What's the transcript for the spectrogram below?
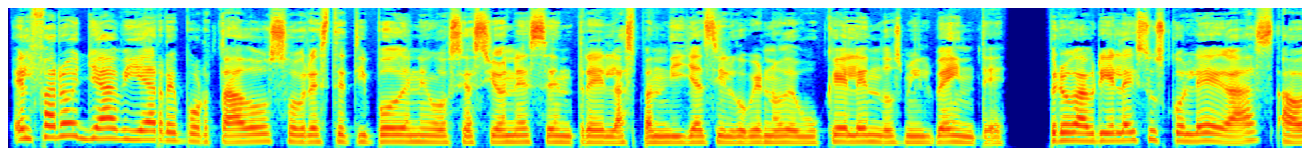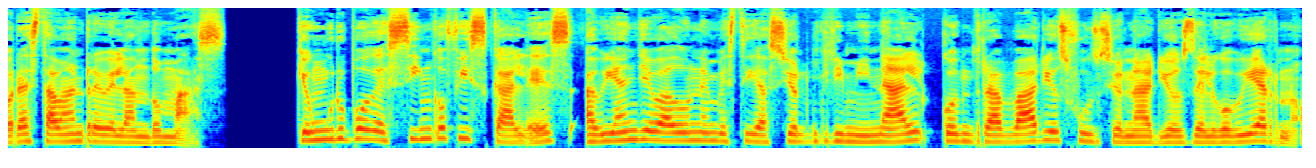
El Faro ya había reportado sobre este tipo de negociaciones entre las pandillas y el gobierno de Bukele en 2020, pero Gabriela y sus colegas ahora estaban revelando más, que un grupo de cinco fiscales habían llevado una investigación criminal contra varios funcionarios del gobierno,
